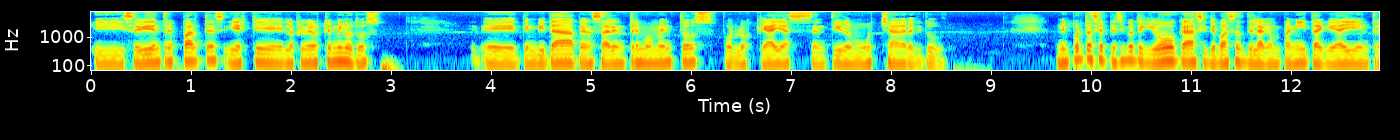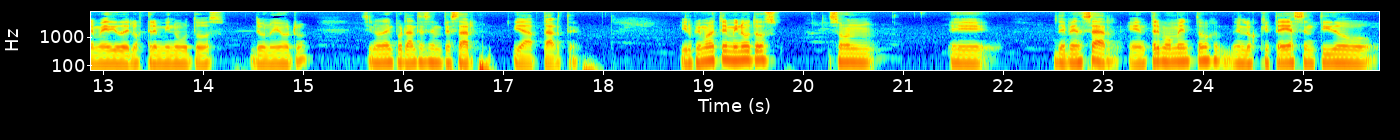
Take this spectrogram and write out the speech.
Y se divide en tres partes y es que los primeros tres minutos eh, te invita a pensar en tres momentos por los que hayas sentido mucha gratitud. No importa si al principio te equivocas, si te pasas de la campanita que hay entre medio de los tres minutos de uno y otro, sino lo importante es empezar y adaptarte. Y los primeros tres minutos son eh, de pensar en tres momentos en los que te hayas sentido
